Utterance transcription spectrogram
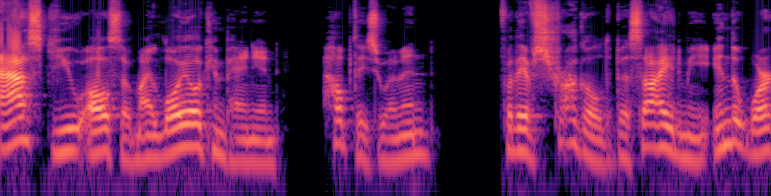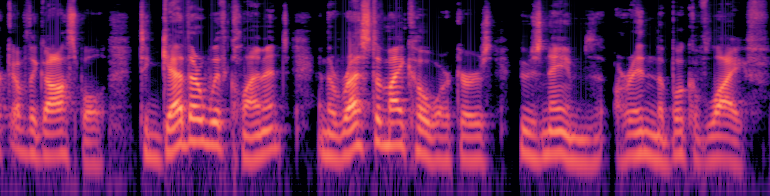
ask you also, my loyal companion, help these women for they have struggled beside me in the work of the gospel, together with Clement and the rest of my co workers whose names are in the book of life.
